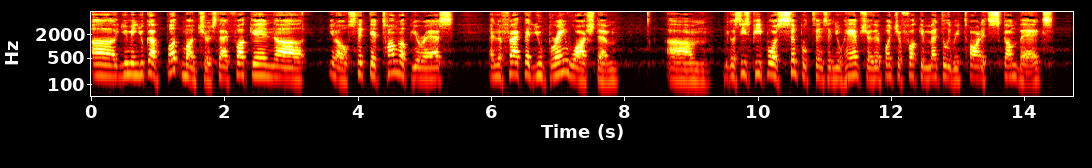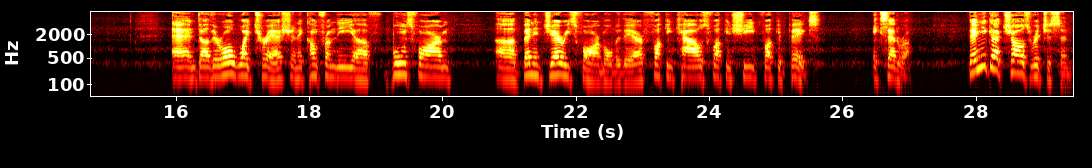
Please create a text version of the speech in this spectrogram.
Uh, you mean you got butt munchers that fucking, uh, you know, stick their tongue up your ass and the fact that you brainwashed them, um, because these people are simpletons in New Hampshire. They're a bunch of fucking mentally retarded scumbags. And uh, they're all white trash, and they come from the uh, Boone's Farm, uh, Ben and Jerry's farm over there. Fucking cows, fucking sheep, fucking pigs, etc. Then you got Charles Richardson.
